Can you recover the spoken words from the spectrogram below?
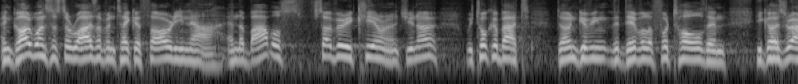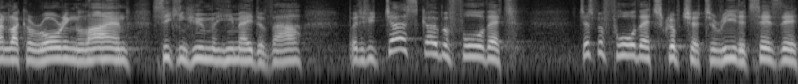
And God wants us to rise up and take authority now. And the Bible's so very clear on it. You know, we talk about don't giving the devil a foothold, and he goes around like a roaring lion, seeking whom he may devour. But if you just go before that just before that scripture to read, it says there,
